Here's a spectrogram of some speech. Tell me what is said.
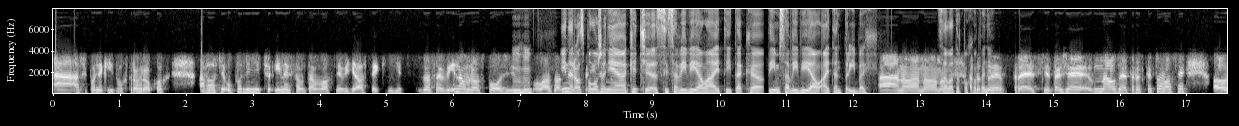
a asi po nejakých dvoch, troch rokoch. A vlastne úplne niečo iné som tam vlastne videla z tej knihy. Zase v inom rozpoložení mm-hmm. som bola. Zase iné rozpoloženie a keď si sa vyvíjala aj ty, tak eh, tým sa vyvíjal aj ten príbeh. Áno, áno, áno. Celé to pochopenie. A toto je presne. Takže naozaj, teraz keď som vlastne o,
